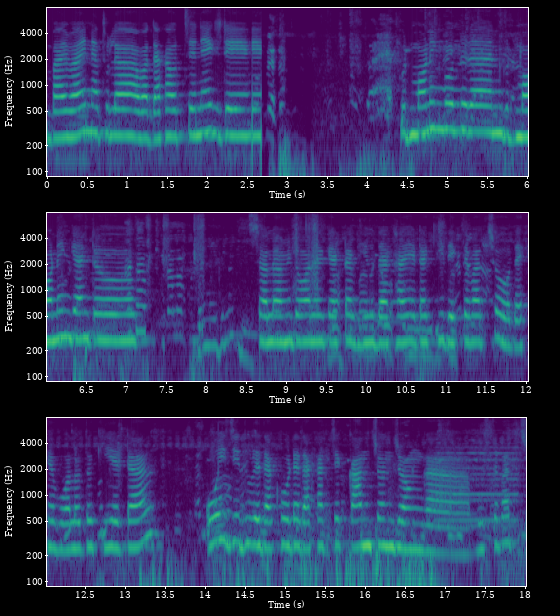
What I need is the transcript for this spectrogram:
বাই বাই নাথুলা আবার দেখা হচ্ছে নেক্সট ডে গুড মর্নিং বন্ধুরা গুড মর্নিং গ্যাংটক। চলো, আমি তোমাদেরকে একটা ভিউ দেখাই, এটা কি দেখতে পাচ্ছ? দেখে বলো তো কি এটা? ওই যে দূরে দেখো, ওটা দেখাচ্ছে কাঞ্চনজঙ্ঘা, বুঝতে পারছ?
